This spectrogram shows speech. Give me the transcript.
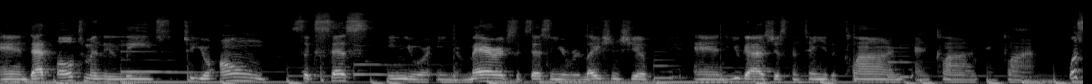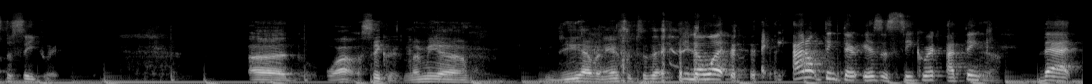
and that ultimately leads to your own success in your in your marriage, success in your relationship, and you guys just continue to climb and climb and climb. What's the secret? Uh, wow, secret. Let me. Uh, do you have an answer to that? You know what? I don't think there is a secret. I think Yeah. that,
